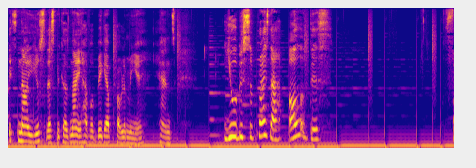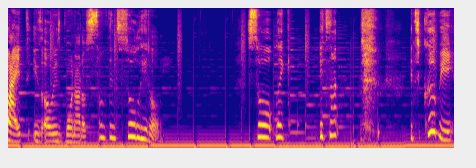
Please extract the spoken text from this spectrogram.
It's now useless because now you have a bigger problem in your hands you'll be surprised that all of this fight is always born out of something so little. So, like, it's not, it could be,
